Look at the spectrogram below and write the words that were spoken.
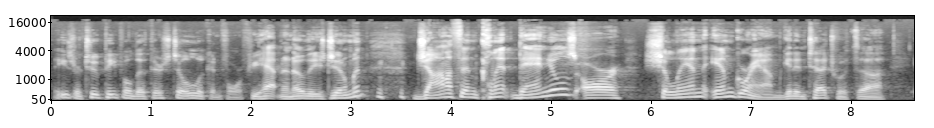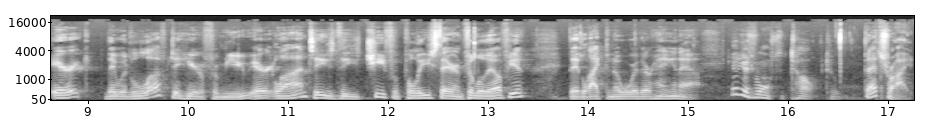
these are two people that they're still looking for. If you happen to know these gentlemen, Jonathan Clint Daniels or Shalyn M. Graham, get in touch with uh, Eric. They would love to hear from you. Eric Lyons, he's the chief of police there in Philadelphia. They'd like to know where they're hanging out. He just wants to talk to him. That's right.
